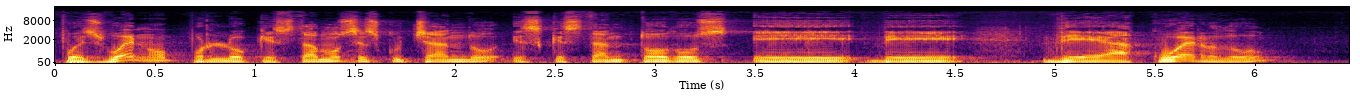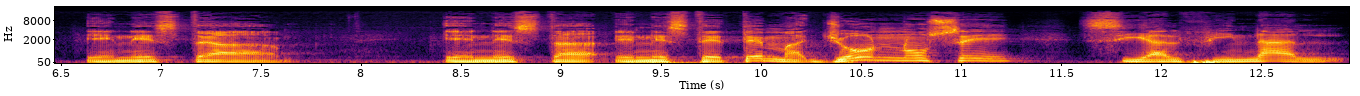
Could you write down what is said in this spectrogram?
pues bueno, por lo que estamos escuchando es que están todos eh, de, de acuerdo en esta en esta en este tema. Yo no sé si al final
